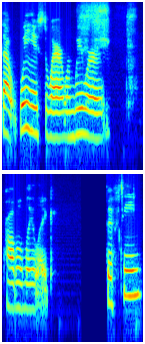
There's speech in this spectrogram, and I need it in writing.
that we used to wear when we were probably like 15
